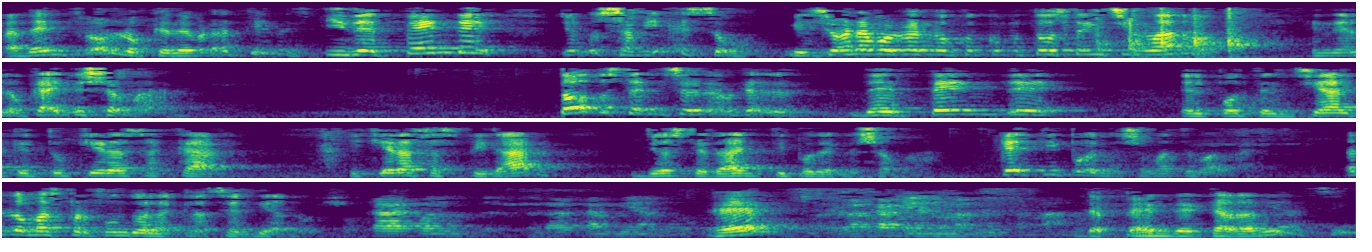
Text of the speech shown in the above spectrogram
adentro lo que de verdad tienes. Y depende... Yo no sabía eso. Y se van a volver locos como todo está insinuado en el Okai de Shamar. Todo está insinuado. en el Okai de- Depende el potencial que tú quieras sacar y quieras aspirar, Dios te da el tipo de Neshama. ¿Qué tipo de Neshama te va a dar? Es lo más profundo de la clase del día de hoy. Cada cuando te, te va cambiando, ¿Eh? te va cambiando una más. Depende cada día, sí.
